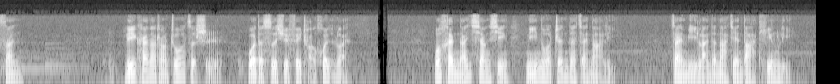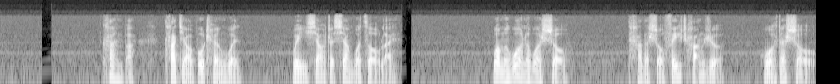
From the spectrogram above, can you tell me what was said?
三。离开那张桌子时，我的思绪非常混乱。我很难相信尼诺真的在那里，在米兰的那间大厅里。看吧，他脚步沉稳，微笑着向我走来。我们握了握手，他的手非常热，我的手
